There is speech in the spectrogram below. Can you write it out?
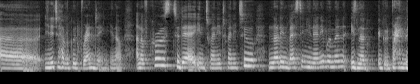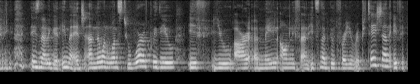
uh, you need to have a good branding, you know. And of course, today in 2022, not investing in any women is not a good branding, is not a good image, and no one wants to work with you if you are a male-only fund. It's not good for your reputation. If it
